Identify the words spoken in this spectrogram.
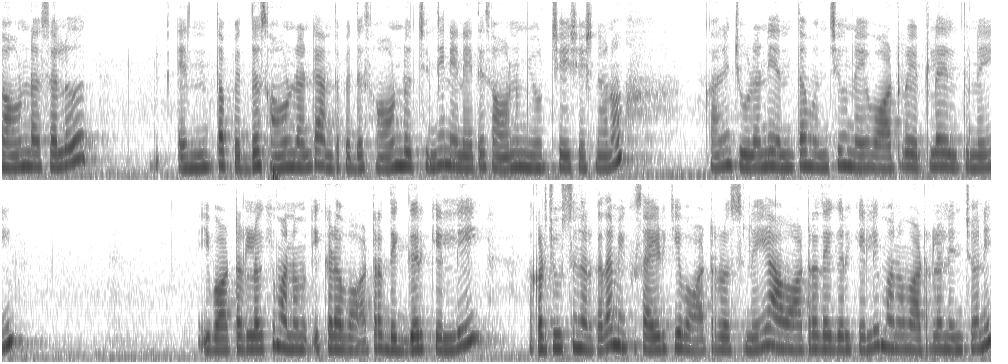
సౌండ్ అసలు ఎంత పెద్ద సౌండ్ అంటే అంత పెద్ద సౌండ్ వచ్చింది. నేనైతే సౌండ్ మ్యూట్ చేసేసినాను. కానీ చూడండి ఎంత మంచిగా ఉన్నాయి. వాటర్ ఎట్లా వెళ్తున్నాయి. ఈ వాటర్లోకి మనం ఇక్కడ వాటర్ దగ్గరికి వెళ్ళి అక్కడ చూస్తున్నారు కదా మీకు సైడ్కి వాటర్ వస్తున్నాయి. ఆ వాటర్ దగ్గరికి వెళ్ళి మనం వాటర్లో నించొని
